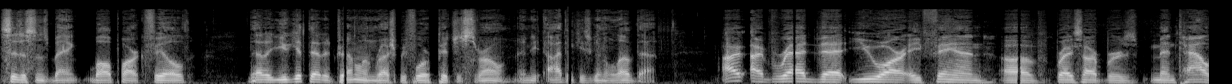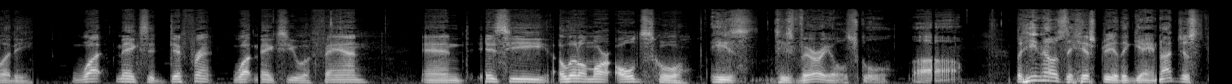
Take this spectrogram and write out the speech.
Citizens Bank ballpark filled, that you get that adrenaline rush before a pitch is thrown, and he, I think he's going to love that. I, I've read that you are a fan of Bryce Harper's mentality. What makes it different? What makes you a fan? And is he a little more old school? He's he's very old school. Uh, but he knows the history of the game, not just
